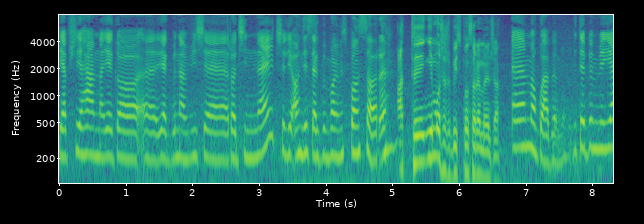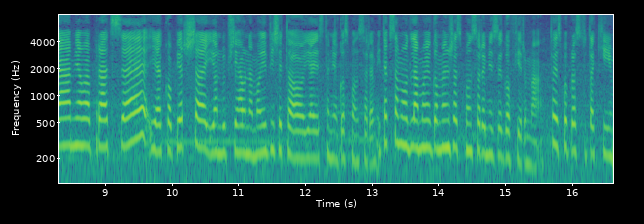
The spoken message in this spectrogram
Ja przyjechałam na jego e, jakby na wizie rodzinnej, czyli on jest jakby moim sponsorem. A ty nie możesz być sponsorem męża. E, mogłabym. Gdybym ja miała pracę jako pierwsza i on by przyjechał na moje wizie, to ja jestem jego sponsorem. I tak samo dla mojego męża sponsorem jest jego firma. To jest po prostu taki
